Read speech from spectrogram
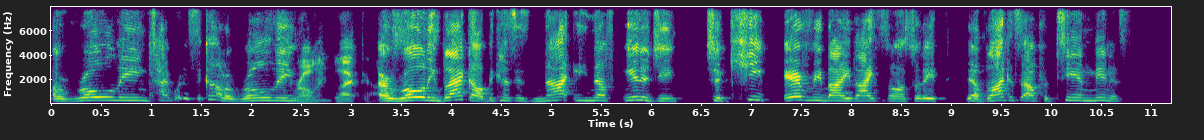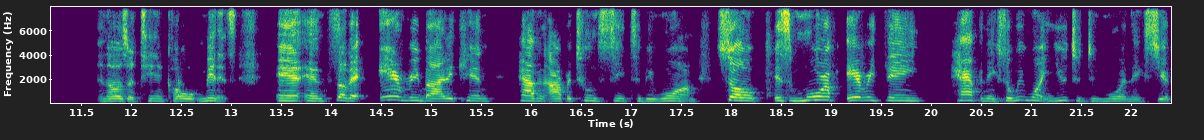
a rolling type. What is it called? A rolling rolling blackout. A rolling blackout because it's not enough energy to keep everybody lights on. So they, they'll block us out for 10 minutes. And those are 10 cold minutes. And, and so that everybody can have an opportunity to be warm. So it's more of everything happening. So we want you to do more next year.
